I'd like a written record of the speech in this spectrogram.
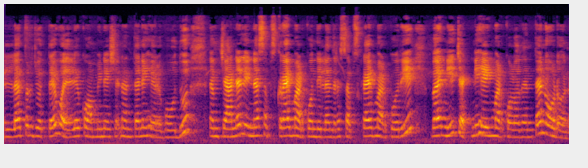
ಎಲ್ಲದ್ರ ಜೊತೆ ಒಳ್ಳೆ ಕಾಂಬಿನೇಷನ್ ಅಂತಾನೆ ಹೇಳ್ಬೋದು. ನಮ್ಮ ಚಾನೆಲ್ ಇನ್ನೂ ಸಬ್ಸ್ಕ್ರೈಬ್ ಮಾಡ್ಕೊಂಡಿಲ್ಲ ಅಂದ್ರೆ ಸಬ್ಸ್ಕ್ರೈಬ್ ಮಾಡ್ಕೋರಿ. ಬನ್ನಿ, ಚಟ್ನಿ ಹೇಗೆ ಮಾಡ್ಕೊಳ್ಳೋದಂತ ನೋಡೋಣ.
